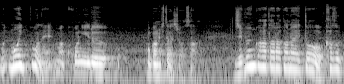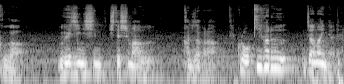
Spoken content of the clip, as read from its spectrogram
もう一方ね、まあ、ここにいる他の人たちはさ自分が働かないと家族が飢え死にししてしまう感じだからこれお気軽じゃないんだよね。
